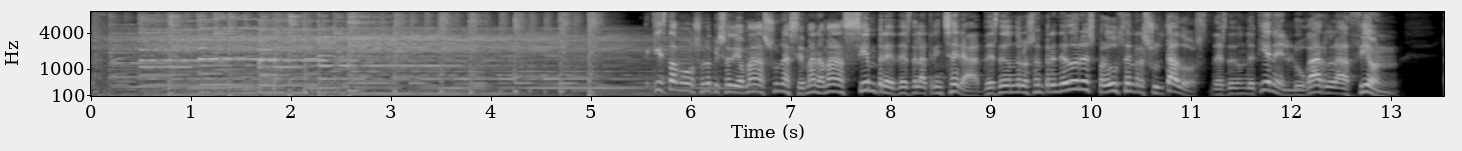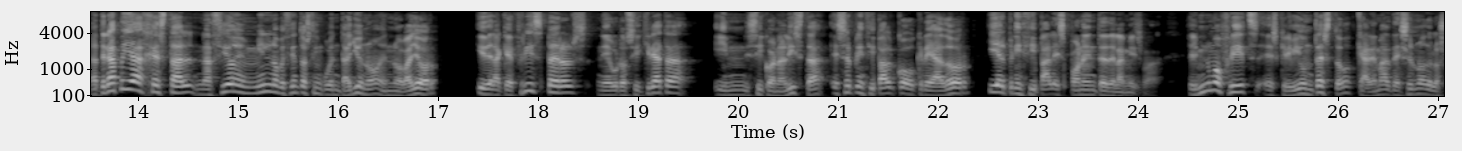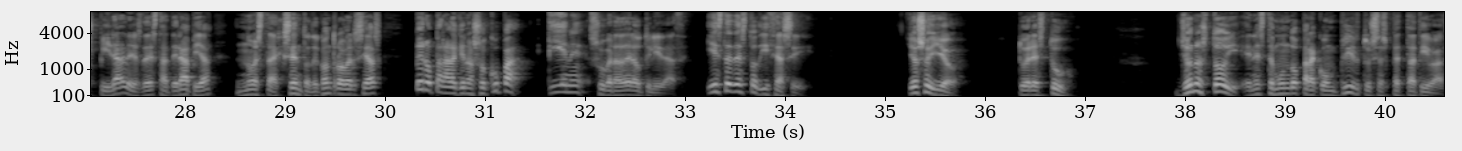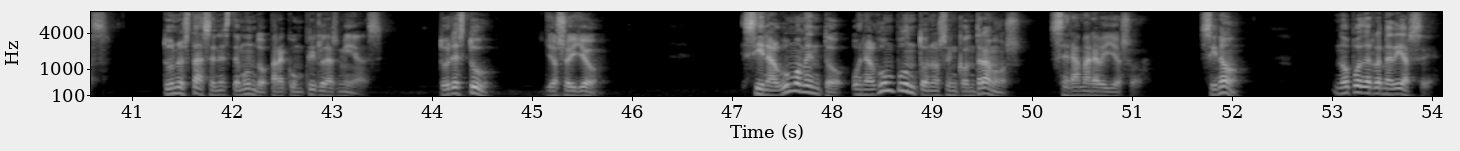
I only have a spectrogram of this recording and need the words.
Aquí estamos, un episodio más, una semana más, siempre desde la trinchera, desde donde los emprendedores producen resultados, desde donde tiene lugar la acción. La terapia gestal nació en 1951 en Nueva York y de la que Fritz Perls, neuropsiquiatra y psicoanalista, es el principal co-creador y el principal exponente de la misma. El mismo Fritz escribió un texto que, además de ser uno de los pilares de esta terapia, no está exento de controversias, pero para la que nos ocupa tiene su verdadera utilidad. Y este texto dice así. Yo soy yo, tú eres tú. Yo no estoy en este mundo para cumplir tus expectativas. Tú no estás en este mundo para cumplir las mías. Tú eres tú, yo soy yo. Si en algún momento o en algún punto nos encontramos, será maravilloso. Si no, no puede remediarse.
